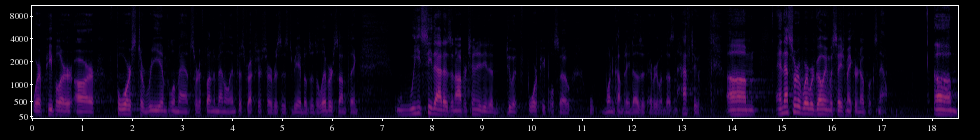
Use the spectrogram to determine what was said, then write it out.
where people are, are forced to re-implement sort of fundamental infrastructure services to be able to deliver something, we see that as an opportunity to do it for people. So one company does it, everyone doesn't have to. Um, and that's sort of where we're going with SageMaker notebooks now. Um,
